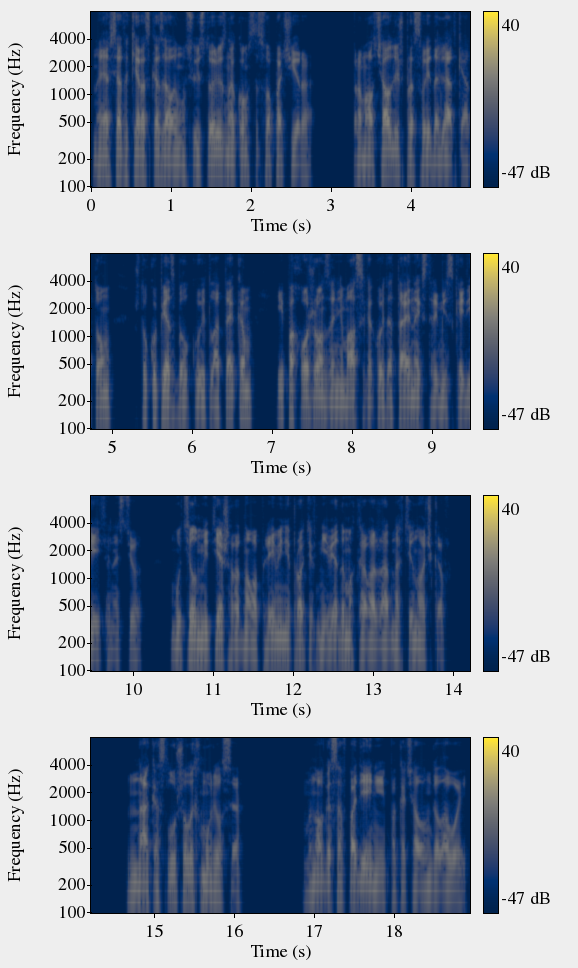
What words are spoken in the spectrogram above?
Но я все-таки рассказал ему всю историю знакомства с Вапачира. Промолчал лишь про свои догадки о том, что купец был куитлатеком, и, похоже, он занимался какой-то тайной экстремистской деятельностью, мутил мятеж родного племени против неведомых кровожадных теночков. Нака слушал и хмурился. «Много совпадений», — покачал он головой.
